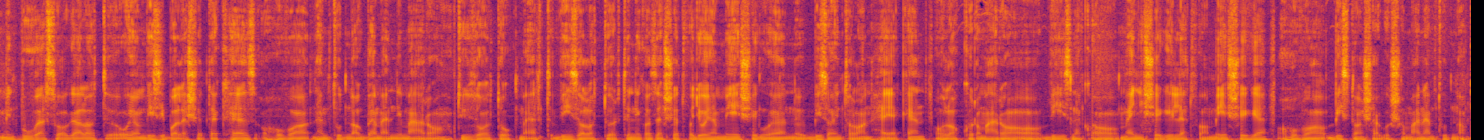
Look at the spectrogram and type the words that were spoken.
Mint búvárszolgálat olyan vízi balesetekhez, ahova nem tudnak bemenni már a tűzoltók, mert víz alatt történik az eset, vagy olyan mélység, olyan bizonytalan helyeken, ahol akkor már a víznek a mennyiség, illetve a mélysége, ahova biztonságosan már nem tudnak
